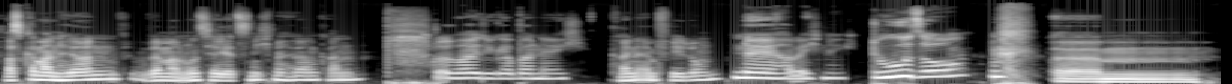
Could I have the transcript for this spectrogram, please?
Was kann man hören, wenn man uns ja jetzt nicht mehr hören kann? Pff, das weiß ich aber nicht. Keine Empfehlung? Nee, habe ich nicht. Du so? Ähm,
